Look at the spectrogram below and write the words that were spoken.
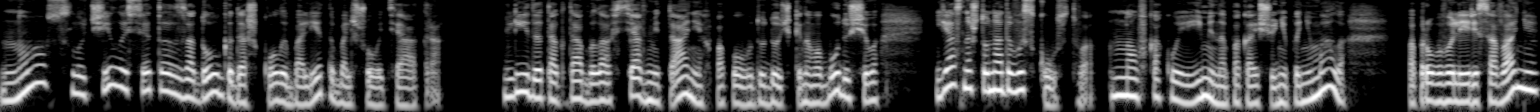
Но случилось это задолго до школы балета Большого театра. Лида тогда была вся в метаниях по поводу дочкиного будущего Ясно, что надо в искусство, но в какое именно, пока еще не понимала. Попробовали рисование,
